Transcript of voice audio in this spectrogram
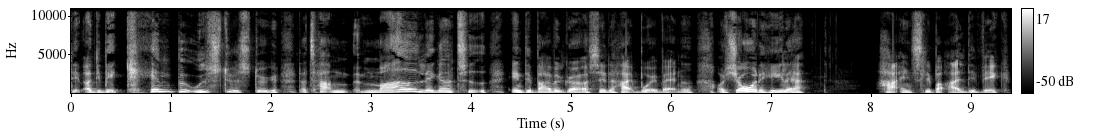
det, og det bliver et kæmpe udstyrsstykke, der tager meget længere tid, end det bare vil gøre at sætte hajbur i vandet. Og det sjove af det hele er, hajen slipper aldrig væk,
